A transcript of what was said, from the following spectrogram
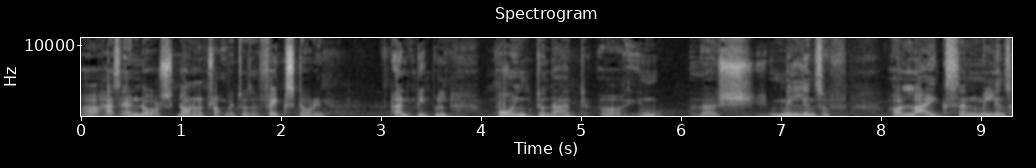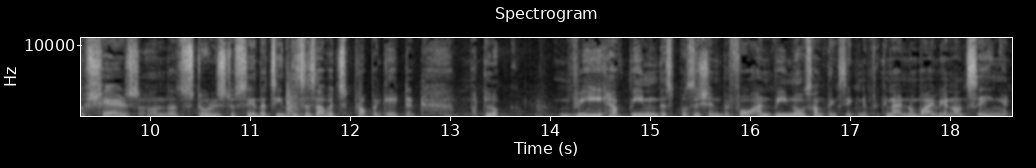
uh, has endorsed Donald Trump, which was a fake story, and people point to that uh, in the sh- millions of uh, likes and millions of shares on the stories to say that, see, this is how it's propagated. But look, we have been in this position before and we know something significant. I don't know why we are not saying it.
